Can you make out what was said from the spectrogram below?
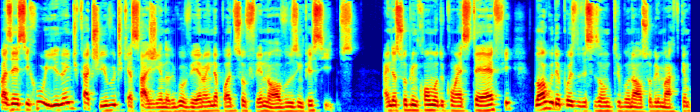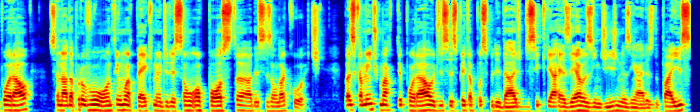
mas esse ruído é indicativo de que essa agenda do governo ainda pode sofrer novos empecilhos. Ainda sobre o incômodo com o STF, logo depois da decisão do tribunal sobre marco temporal, o Senado aprovou ontem uma PEC na direção oposta à decisão da Corte. Basicamente, o marco temporal diz respeito à possibilidade de se criar reservas indígenas em áreas do país,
